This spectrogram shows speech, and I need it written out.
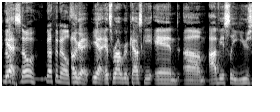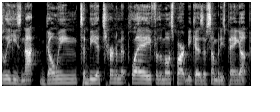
no, yes, no, nothing else. Okay, yeah, it's Rob Gronkowski, and um, obviously, usually he's not going to be a tournament play for the most part because if somebody's paying up,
